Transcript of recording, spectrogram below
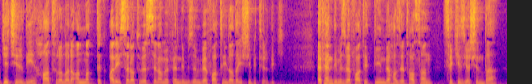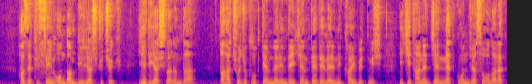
geçirdiği hatıraları anlattık. Aleyhissalatü vesselam Efendimizin vefatıyla da işi bitirdik. Efendimiz vefat ettiğinde Hazreti Hasan 8 yaşında Hazreti Hüseyin ondan bir yaş küçük 7 yaşlarında daha çocukluk demlerindeyken dedelerini kaybetmiş iki tane cennet goncası olarak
